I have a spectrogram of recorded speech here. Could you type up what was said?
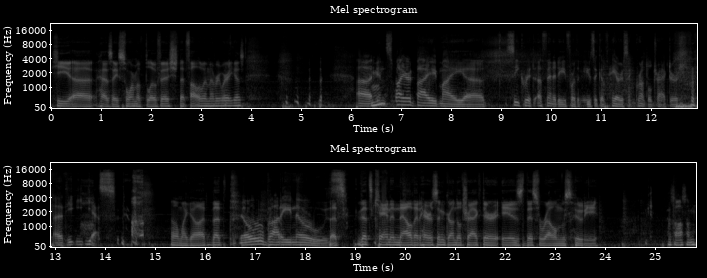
he uh, has a swarm of blowfish that follow him everywhere he goes. Uh, Hmm? Inspired by my uh, secret affinity for the music of Harrison Grundle Tractor. Uh, y- y- yes. Oh my God, that Nobody knows. that's that's canon now that Harrison Grundle Tractor is this realm's Hootie. That's awesome.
